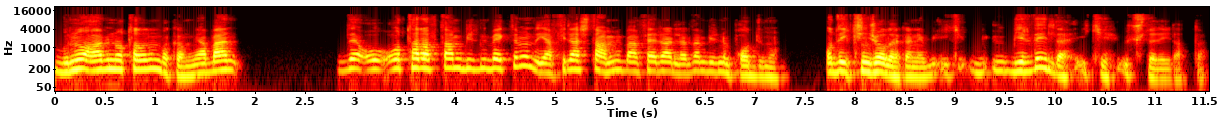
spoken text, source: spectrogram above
bunu abi not alalım bakalım. Ya ben de o, o taraftan birini beklemiyorum da ya flash tahmin ben Ferrari'lerden birinin podyumu. O da ikinci olarak hani bir, iki- bir değil de iki, üç de değil hatta.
